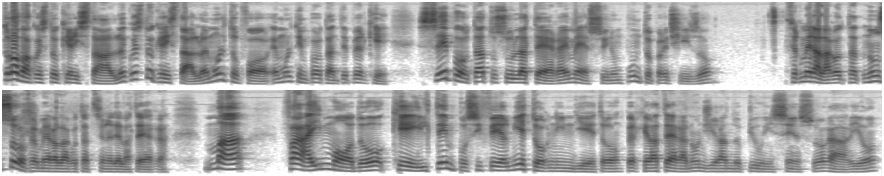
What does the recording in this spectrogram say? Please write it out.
trova questo cristallo e questo cristallo è molto, for- è molto importante perché se portato sulla Terra e messo in un punto preciso, fermerà la rota- non solo fermerà la rotazione della Terra, ma farà in modo che il tempo si fermi e torni indietro, perché la Terra non girando più in senso orario,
